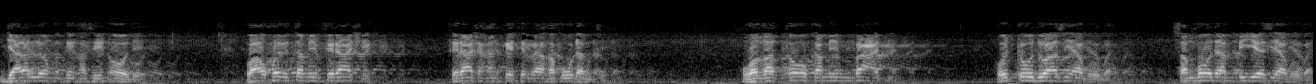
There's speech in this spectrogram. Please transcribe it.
جال لون كان خسين أودي. وأخذت من فراشك. فراشك كان كيتر خفودمتي وغطوك من بعد هجو دواسي أبوبا. سنبودا بيسي أبوبا.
